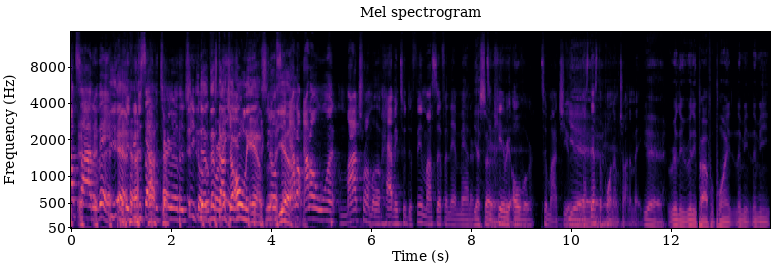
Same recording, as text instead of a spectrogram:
outside of that, Yeah. if you decide to turn the other cheek, That- that's not your only answer. You know what I'm saying? Yeah. I don't. I don't want my trauma of having to defend myself in that manner Yes, sir. to carry over to my children. That's, that's the point I'm trying to make. yeah, really really powerful point let me let me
